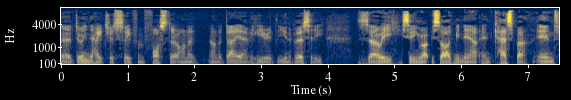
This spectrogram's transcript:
uh, doing the HSC from Forster on a, on a day over here at the university. Zoe sitting right beside me now and Casper. And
